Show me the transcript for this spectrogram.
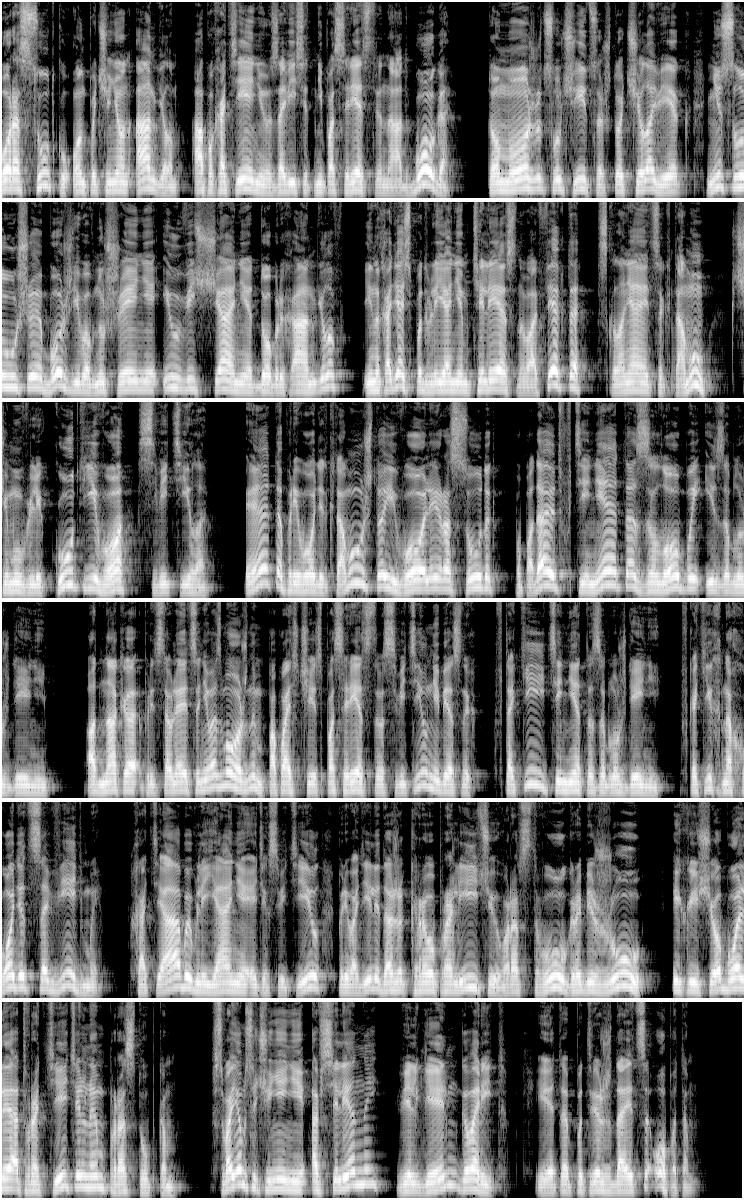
по рассудку он подчинен ангелам, а по хотению зависит непосредственно от Бога, то может случиться, что человек, не слушая Божьего внушения и увещания добрых ангелов и находясь под влиянием телесного аффекта, склоняется к тому, к чему влекут его светила. Это приводит к тому, что и воля, и рассудок попадают в тенета злобы и заблуждений. Однако представляется невозможным попасть через посредство светил небесных в такие тенета заблуждений, в каких находятся ведьмы. Хотя бы влияние этих светил приводили даже к кровопролитию, воровству, грабежу и к еще более отвратительным проступкам. В своем сочинении о Вселенной Вильгельм говорит, и это подтверждается опытом,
